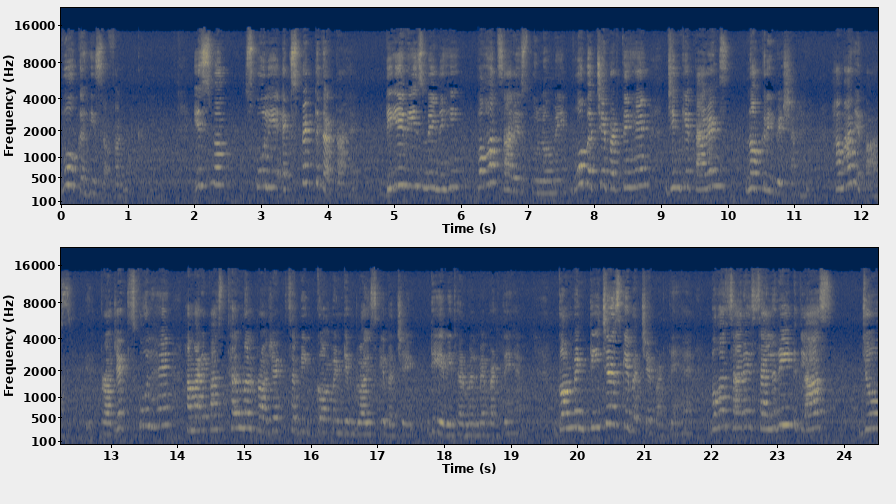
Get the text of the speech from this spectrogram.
वो कहीं सफ़र न करे। इस वक्त स्कूल ये एक्सपेक्ट करता है। डीएवीज में नहीं, बहुत सारे स्कूलों में वो बच्चे पढ़ते हैं जिनके पेरेंट्स नौकरी पेशा हैं। हमारे पास प्रोजेक्ट स्कूल है, हमारे पास थर्मल प्रोजेक्ट सभी गवर्नमेंट एम्प्लॉयज़ के बच्चे डीएवी थर्मल में पढ़ते हैं। गवर्नमेंट टीचर्स के बच्चे पढ़ते हैं। बहुत सारे सैलरीड क्लास जो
